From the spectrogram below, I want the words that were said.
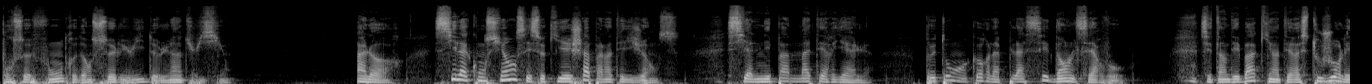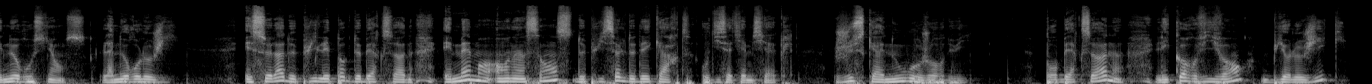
pour se fondre dans celui de l'intuition. Alors, si la conscience est ce qui échappe à l'intelligence, si elle n'est pas matérielle, peut-on encore la placer dans le cerveau? C'est un débat qui intéresse toujours les neurosciences, la neurologie, et cela depuis l'époque de Bergson, et même en, un sens depuis celle de Descartes au XVIIe siècle, jusqu'à nous aujourd'hui. Pour Bergson, les corps vivants, biologiques,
